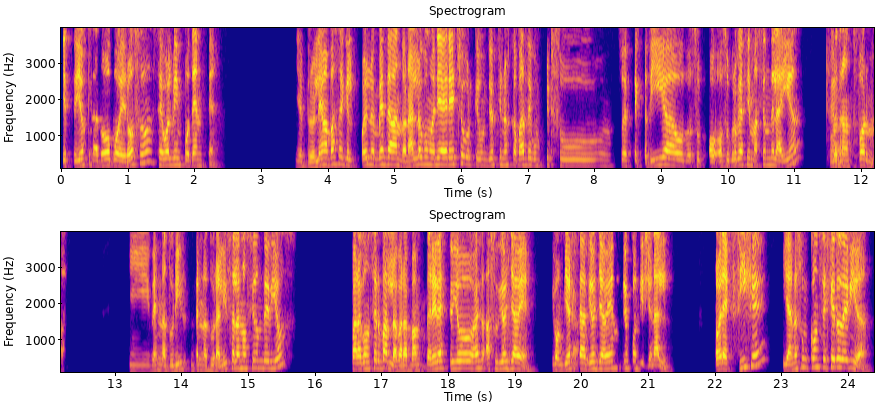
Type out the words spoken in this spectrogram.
Y este Dios que era todopoderoso se vuelve impotente. Y el problema pasa que el pueblo, en vez de abandonarlo como haría derecho, porque es un Dios que no es capaz de cumplir su, su expectativa o su, o, su, propia afirmación de la vida, lo transforma. Y desnaturaliza la noción de Dios para conservarla, para mantener a, este Dios, a su Dios Yahvé. Y convierte a Dios Yahvé en un Dios condicional. Ahora exige, y ya no es un consejero de vida.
